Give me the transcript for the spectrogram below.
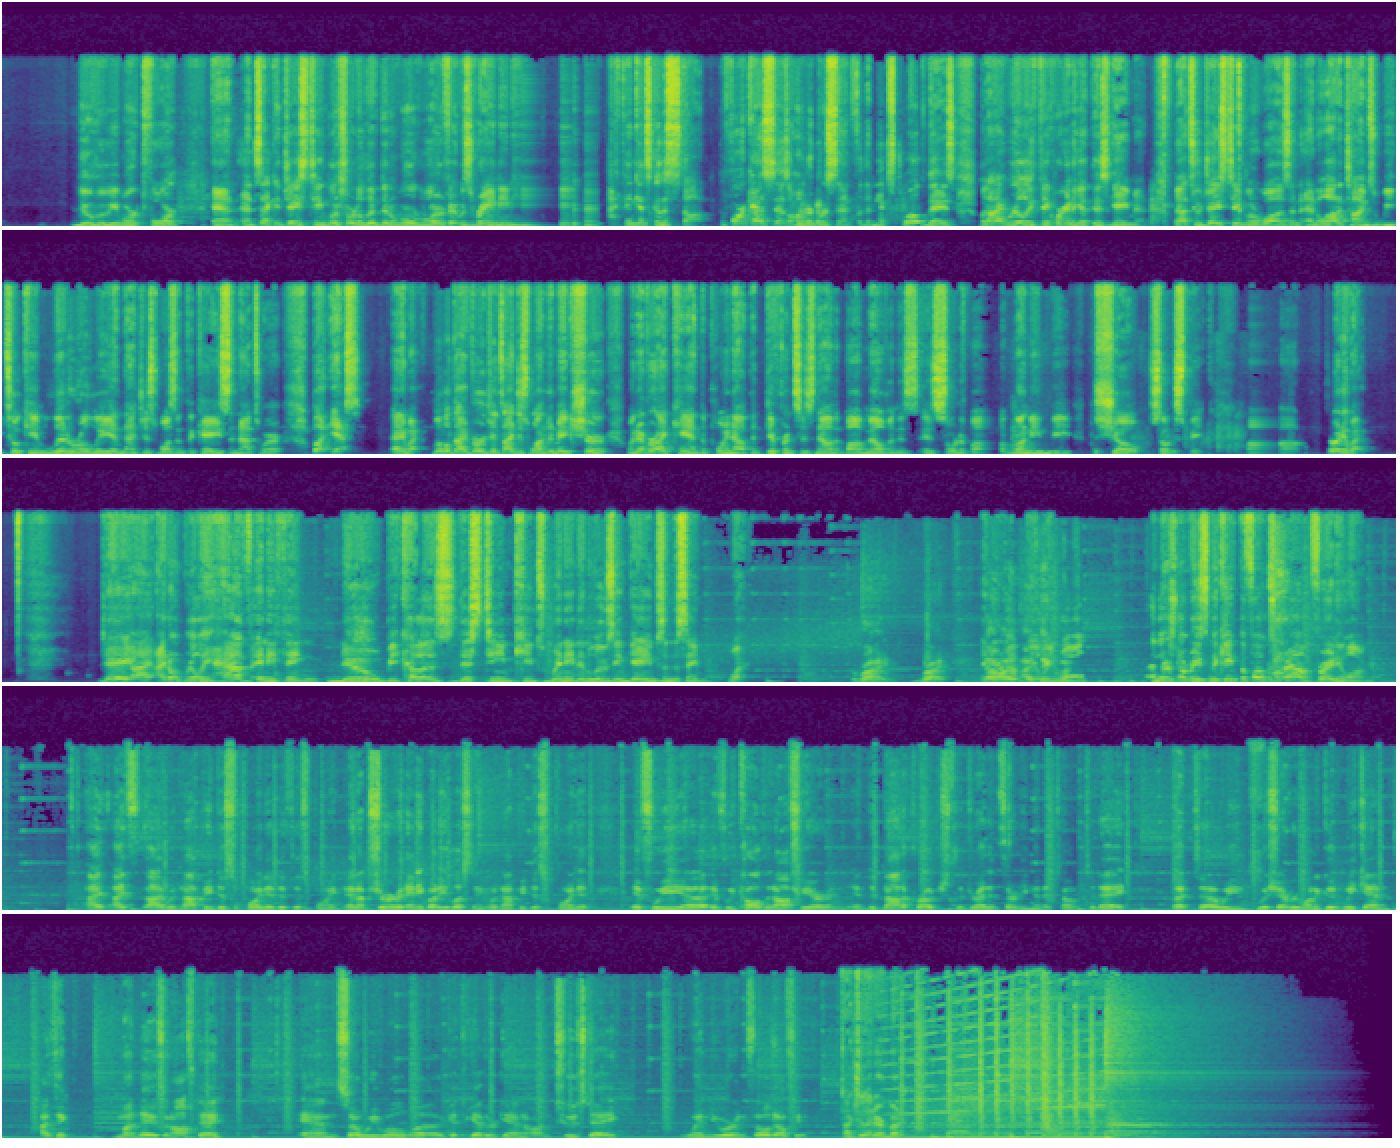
knew who he worked for, and and second, Jayce Tingler sort of lived in a world where if it was raining, he I think it's going to stop. The forecast says 100% for the next 12 days, but I really think we're going to get this game in. That's who Jayce Tingler was. And, and a lot of times we took him literally, and that just wasn't the case. And that's where, but yes, anyway, little divergence. I just wanted to make sure whenever I can to point out the differences now that Bob Melvin is, is sort of uh, running the show, so to speak. Uh, so anyway, Jay, I, I, don't really have anything new because this team keeps winning and losing games in the same way. Right, right. And no, I, I, think well, and there's no reason to keep the folks around for any longer. I, I, I would not be disappointed at this point, and I'm sure anybody listening would not be disappointed if we uh, if we called it off here and, and, did not approach the dreaded 30 minute tone today. But uh, we wish everyone a good weekend. I think Monday is an off day, and so we will uh, get together again on Tuesday when you are in Philadelphia. Talk to you later, everybody.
